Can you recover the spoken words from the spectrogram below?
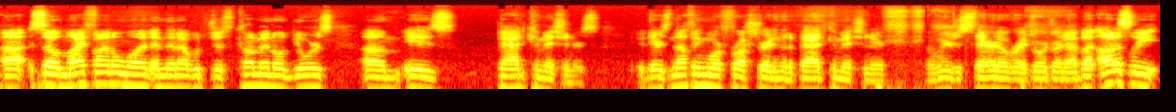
Uh, so my final one, and then I would just comment on yours, um, is bad commissioners. There's nothing more frustrating than a bad commissioner. And we are just staring over at George right now. But honestly,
